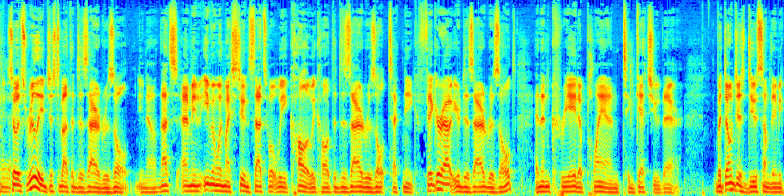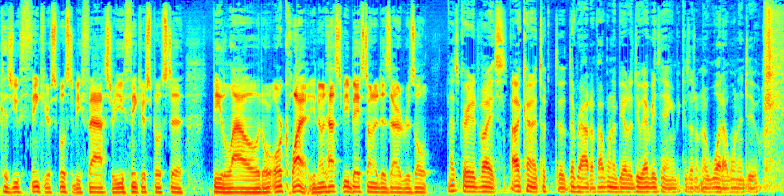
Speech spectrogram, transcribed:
Yeah. So it's really just about the desired result. You know, that's, I mean, even with my students, that's what we call it. We call it the desired result technique. Figure out your desired result and then create a plan to get you there but don't just do something because you think you're supposed to be fast or you think you're supposed to be loud or, or quiet. You know, it has to be based on a desired result. That's great advice. I kind of took the, the route of I want to be able to do everything because I don't know what I want to do.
